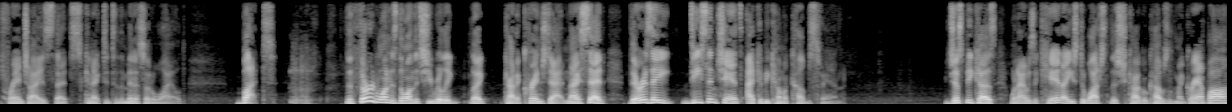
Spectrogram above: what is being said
franchise that's connected to the Minnesota Wild. But the third one is the one that she really like kind of cringed at. And I said, there is a decent chance I could become a Cubs fan. Just because when I was a kid, I used to watch the Chicago Cubs with my grandpa,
